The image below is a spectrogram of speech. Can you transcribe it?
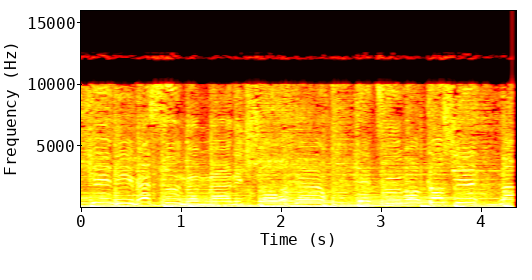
大きに目すままに焦点ケツをこしら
